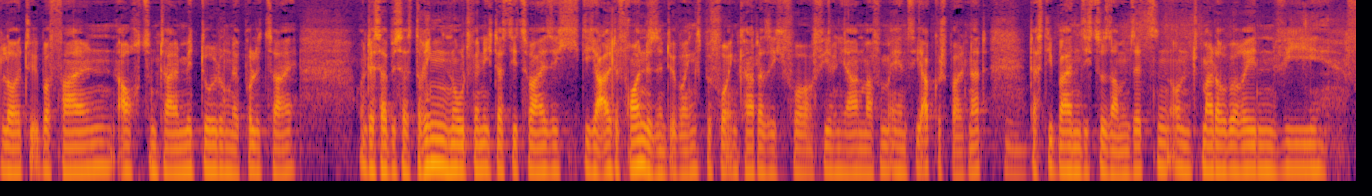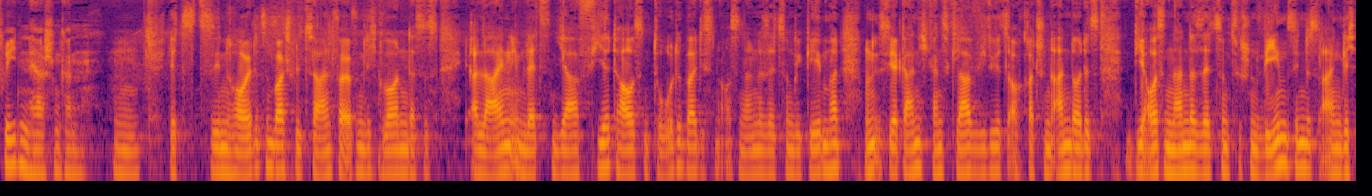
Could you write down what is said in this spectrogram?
Leute überfallen, auch zum Teil mit Duldung der Polizei. Und deshalb ist das dringend notwendig, dass die zwei sich, die ja alte Freunde sind übrigens, bevor Inkatha sich vor vielen Jahren mal vom ANC abgespalten hat, mhm. dass die beiden sich zusammensetzen und mal darüber reden, wie Frieden herrschen kann. Hm. Jetzt sind heute zum Beispiel Zahlen veröffentlicht worden, dass es allein im letzten Jahr 4000 Tote bei diesen Auseinandersetzungen gegeben hat. Nun ist ja gar nicht ganz klar, wie du jetzt auch gerade schon andeutest, die Auseinandersetzung zwischen wem sind es eigentlich,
